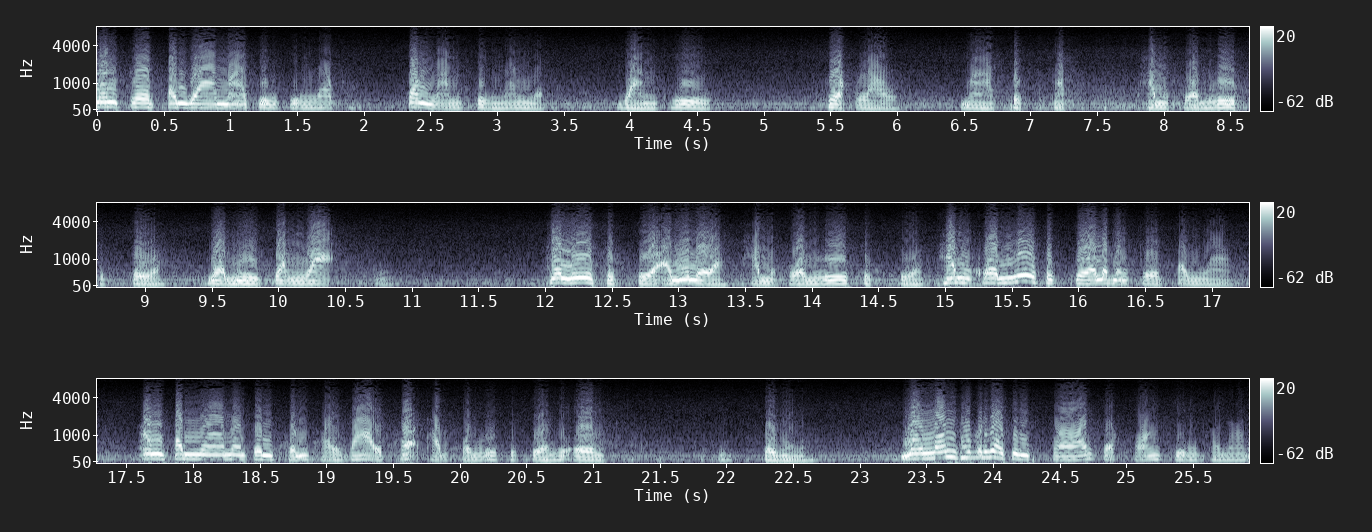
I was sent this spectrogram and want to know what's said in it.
มันเกิดปัญญามาจริง ๆ แล้วต้องนำสิ่งนั้นเลยอย่างที่พวกเรามาฝึกหัดทำความรู้สึกตัวเมื่อมีจังหวะ ให้รู้สึกตัว อันนี้เลยทำความรู้สึกตัวทำความรู้สึกตัวแล้วมันเกิดปัญญา อันปัญญามันเป็นผลถอยได้ เพราะทำความรู้สึกตัวนี่เองเป็นอย่างนี้ดังนั้นพระพุทธเจ้าจึงสอนแต่ของจริงเท่านั้น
